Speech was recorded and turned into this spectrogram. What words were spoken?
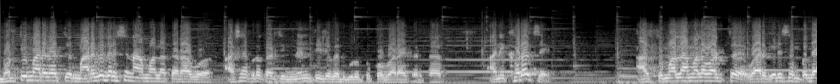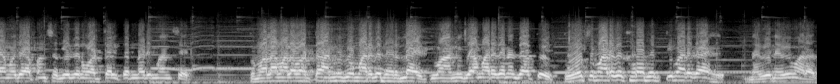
भक्ती मार्गाचं मार्गदर्शन आम्हाला करावं अशा प्रकारची विनंती जगद्गुरु तुकोबाराय करतात. आणि खरंच आहे आज तुम्हाला आम्हाला वाटतं वारकरी संप्रदायामध्ये आपण सगळेजण वाटचाल करणारी माणसं आहेत. तुम्हाला मला वाटतं आम्ही जो मार्ग धरलाय किंवा आम्ही ज्या मार्गाने जातोय तोच मार्ग खरा भक्ती मार्ग आहे. नवे नवे महाराज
